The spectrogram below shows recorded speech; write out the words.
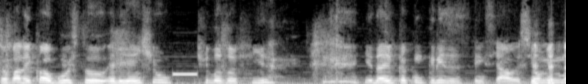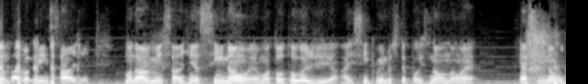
Eu falei que o Augusto, ele enche o de filosofia. E daí fica com crise existencial. Esse homem me mandava mensagem. Mandava mensagem assim, não, é uma tautologia. Aí cinco minutos depois, não, não é. É assim, não,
